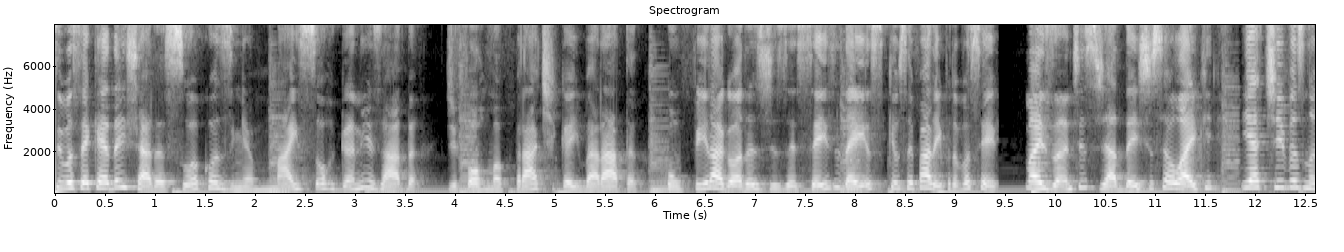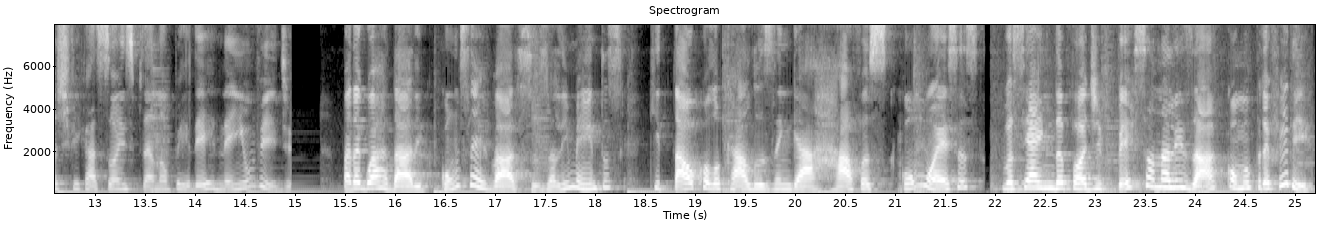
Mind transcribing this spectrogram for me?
Se você quer deixar a sua cozinha mais organizada de forma prática e barata, confira agora as 16 ideias que eu separei para você. Mas antes, já deixe o seu like e ative as notificações para não perder nenhum vídeo. Para guardar e conservar seus alimentos, que tal colocá-los em garrafas como essas? Você ainda pode personalizar como preferir.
